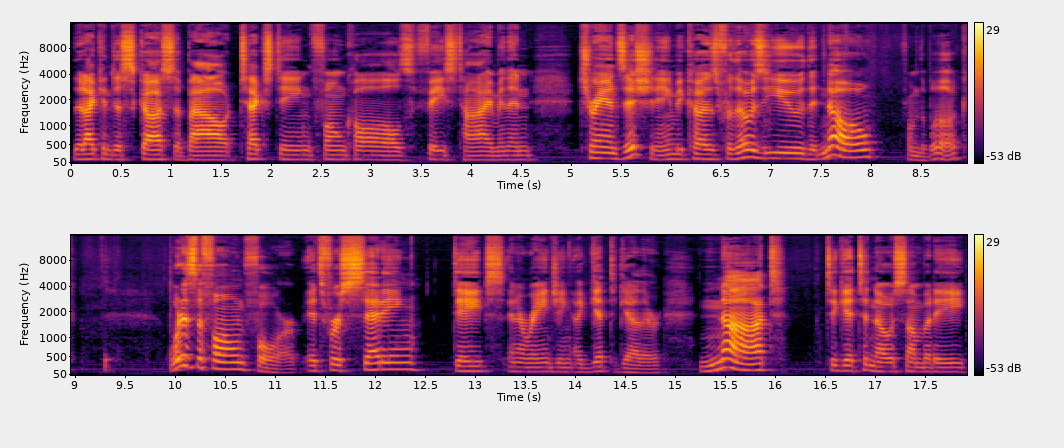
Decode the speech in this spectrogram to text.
that I can discuss about texting, phone calls, FaceTime and then transitioning because for those of you that know from the book what is the phone for? It's for setting dates and arranging a get together, not to get to know somebody,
